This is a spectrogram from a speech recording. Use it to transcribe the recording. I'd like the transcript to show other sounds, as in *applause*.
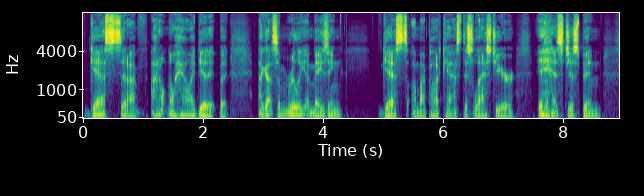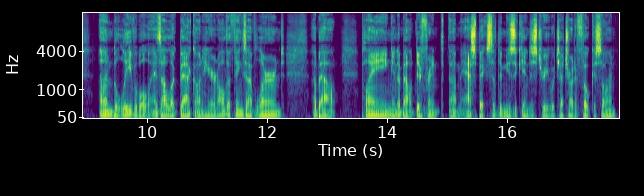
guests that I've I don't know how I did it, but I got some really amazing guests on my podcast this last year. *laughs* It has just been unbelievable as I look back on here and all the things I've learned about playing and about different um, aspects of the music industry, which I try to focus on.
